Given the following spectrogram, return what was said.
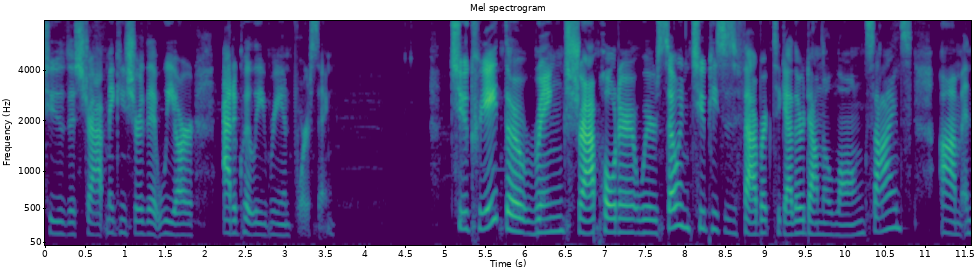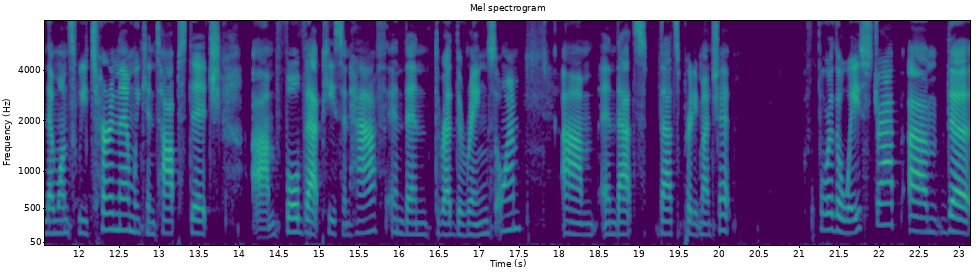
to the strap, making sure that we are adequately reinforcing. To create the ring strap holder, we're sewing two pieces of fabric together down the long sides. Um, and then once we turn them, we can top stitch, um, fold that piece in half, and then thread the rings on. Um, and that's that's pretty much it. For the waist strap, um, the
